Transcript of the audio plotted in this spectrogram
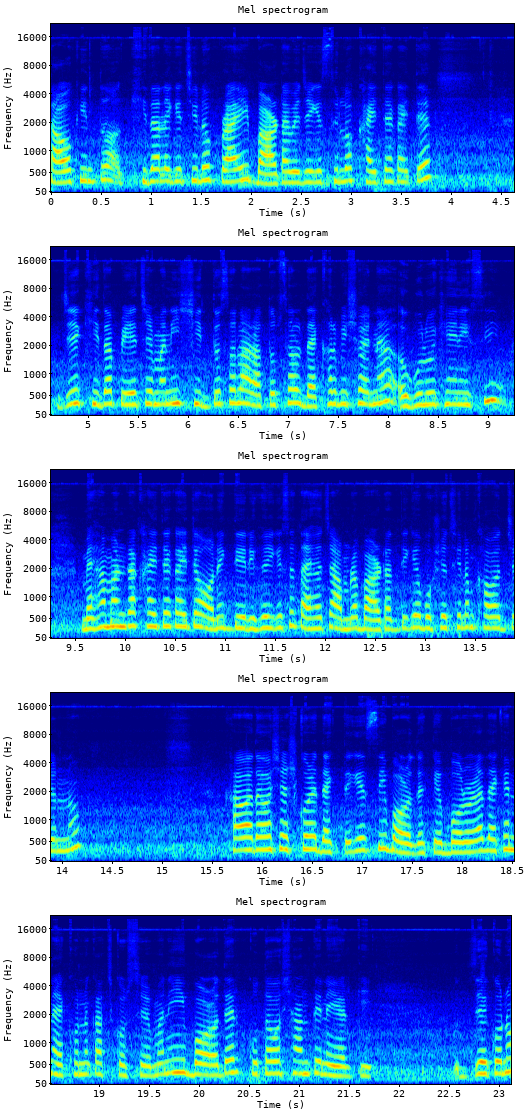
তাও কিন্তু খিদা লেগেছিল, প্রায় বারোটা বেজে গেছিল খাইতে খাইতে। যে খিদা পেয়েছে মানে সিদ্ধ চাল আর আতপ চাল দেখার বিষয় না, ওগুলো খেয়ে নিছি। মেহমানরা খাইতে খাইতে অনেক দেরি হয়ে গেছে, তাই হচ্ছে আমরা বারোটার দিকে বসেছিলাম খাওয়ার জন্য। খাওয়া দাওয়া শেষ করে দেখতে গেছি, বড়দেরকে। বড়রা দেখেন এখনও কাজ করছে। মানে বড়দের কোথাও শান্তি নেই আর কি। যে কোনো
